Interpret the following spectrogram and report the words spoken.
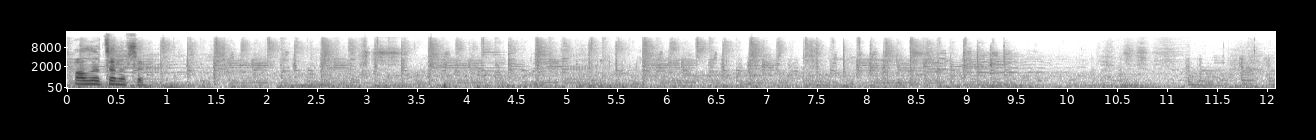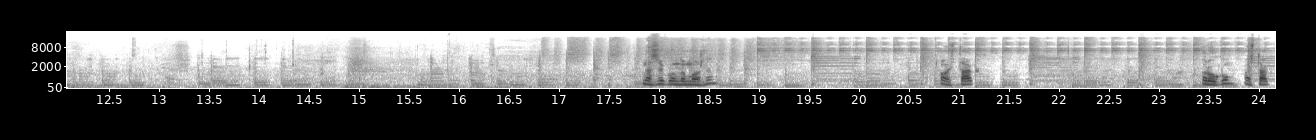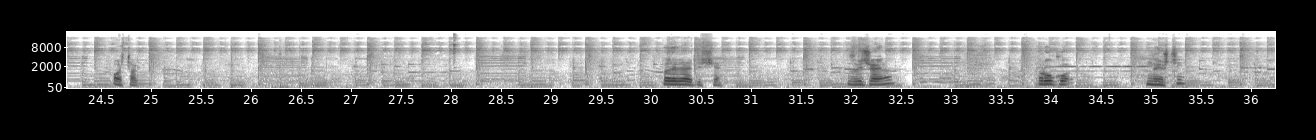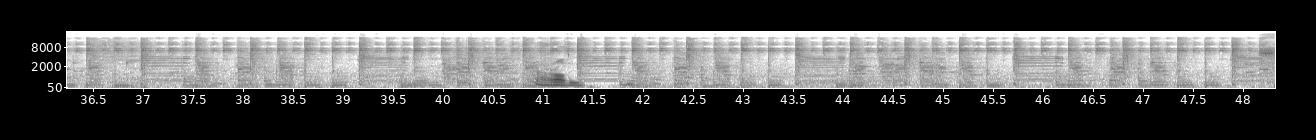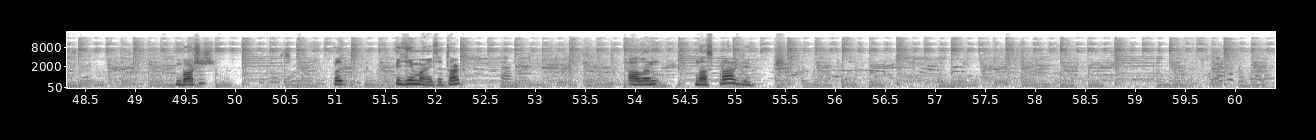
Але це не все. На секунду можна. Ось так. Руку. Ось так. Ось так. Перевіряйте ще. Звичайно. Руку нижче. Ровно. Бачиш? Піднімається, так? Так. Але насправді Можно попробовать?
